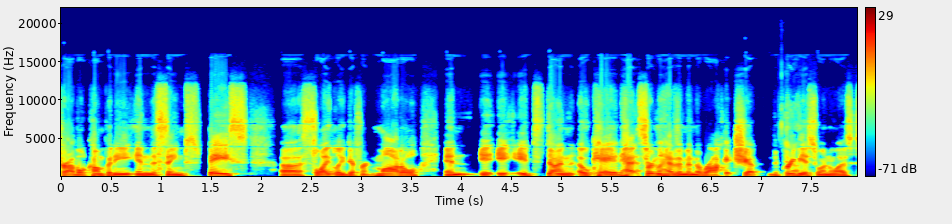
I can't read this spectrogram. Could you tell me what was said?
travel company in the same space uh, slightly different model and it, it, it's done okay it ha- certainly hasn't been the rocket ship the previous yeah. one was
